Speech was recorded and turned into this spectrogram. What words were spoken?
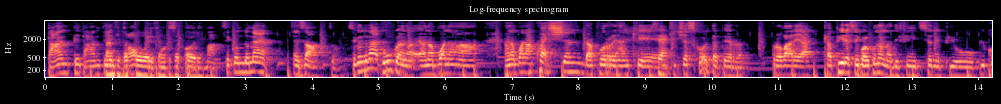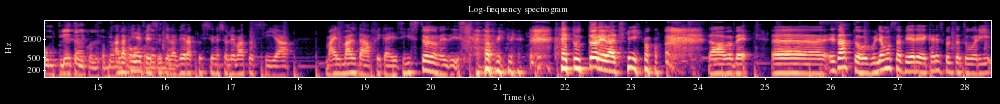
tante, tante, Tanti fattori, tanti fattori. cose, ma secondo me, esatto, secondo me comunque è una, è una buona, è una buona question da porre anche Sì. a chi ci ascolta per provare a capire se qualcuno ha una definizione più, più completa di quelle che abbiamo Alla fine penso che la vera questione sollevata sia ma il mal d'Africa esiste o non esiste? Alla fine è tutto relativo. No, vabbè. Eh, esatto, vogliamo sapere, cari ascoltatori,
